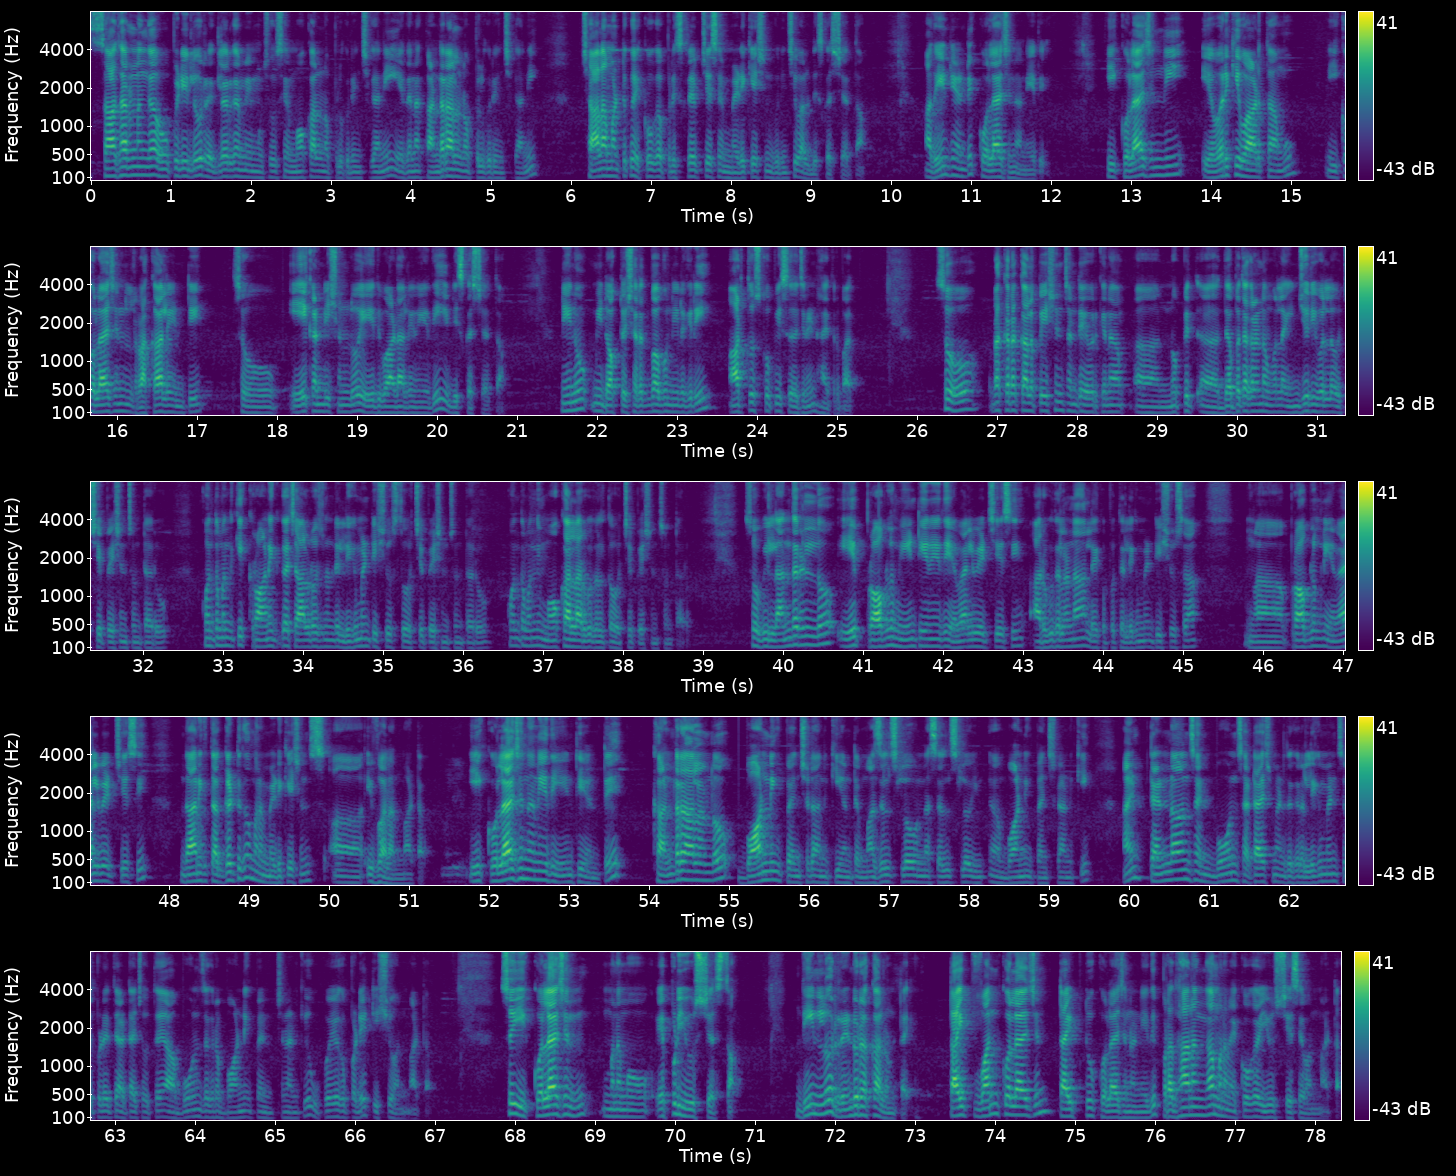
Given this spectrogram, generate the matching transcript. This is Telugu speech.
సాధారణంగా ఓపీడీలో రెగ్యులర్గా మేము చూసే మోకాల నొప్పుల గురించి కానీ ఏదైనా కండరాల నొప్పుల గురించి కానీ చాలా మట్టుకు ఎక్కువగా ప్రిస్క్రైబ్ చేసే మెడికేషన్ గురించి వాళ్ళు డిస్కస్ చేద్దాం. అదేంటి అంటే కొలాజిన్ అనేది. ఈ కొలాజిన్ని ఎవరికి వాడతాము? ఈ కొలాజిన్ రకాలేంటి? సో ఏ కండిషన్లో ఏది వాడాలి అనేది డిస్కస్ చేద్దాం. నేను మీ doctor Sharath Babu Neelagiri arthroscopy surgery in Hyderabad. So రకరకాల పేషెంట్స్ అంటే ఎవరికైనా నొప్పి దెబ్బ తగలడం వల్ల ఇంజురీ వల్ల వచ్చే పేషెంట్స్ ఉంటారు. కొంతమందికి క్రానిక్గా చాలా రోజుల నుండి లిగమెంట్ ఇష్యూస్తో వచ్చే పేషెంట్స్ ఉంటారు. కొంతమంది మోకాళ్ళ అరుగుదలతో వచ్చే పేషెంట్స్ ఉంటారు. సో వీళ్ళందరిలో ఏ ప్రాబ్లం ఏంటి అనేది ఎవాల్యుయేట్ చేసి అరుగుదలనా లేకపోతే లిగమెంట్ ఇష్యూసా ప్రాబ్లమ్ని ఎవాల్యుయేట్ చేసి దానికి తగ్గట్టుగా మనం మెడికేషన్స్ ఇవ్వాలన్నమాట. ఈ కొలాజన్ అనేది ఏంటి అంటే కండరాలలో బాండింగ్ పెంచడానికి అంటే మజిల్స్లో ఉన్న సెల్స్లో బాండింగ్ పెంచడానికి and tendons and bones attachment దగ్గర లిగమెంట్స్ ఎప్పుడైతే అటాచ్ అవుతాయో ఆ బోన్స్ దగ్గర బాండింగ్ పెంచడానికి ఉపయోగపడే టిష్యూ అన్నమాట. సో ఈ కొలాజన్ మనము ఎప్పుడు యూస్ చేస్తాం? దీనిలో రెండు రకాలు ఉంటాయి type one collagen type two collagen అనేది ప్రధానంగా మనం ఎక్కువగా యూస్ చేసేవన్నమాట.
